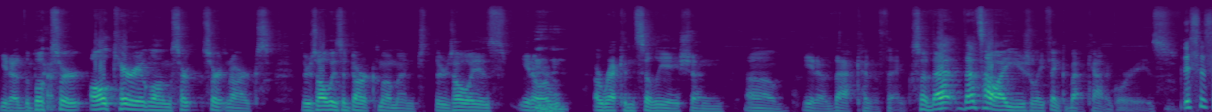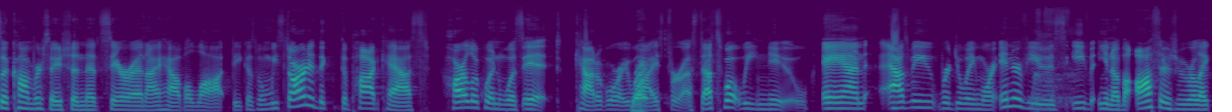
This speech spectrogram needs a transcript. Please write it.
You know, the books are all carry along cer- certain arcs. There's always a dark moment. There's always you know Mhm. a, a reconciliation. Um, you know that kind of thing. So that that's how I usually think about categories. This is a conversation that Sarah and I have a lot because when we started the, the podcast, Harlequin was it category wise Right. for us. That's what we knew. And as we were doing more interviews, even you know the authors we were like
